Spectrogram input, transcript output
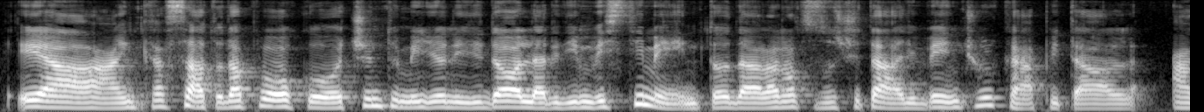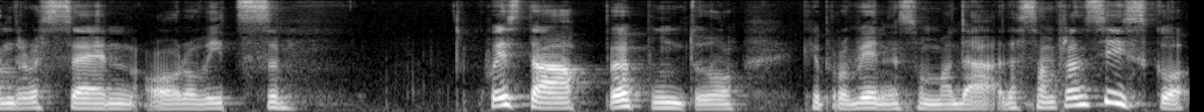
e ha incassato da poco 100 milioni di dollari di investimento dalla nostra società di venture capital Andreessen Horowitz. Questa app, appunto, che proviene insomma da, da San Francisco,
